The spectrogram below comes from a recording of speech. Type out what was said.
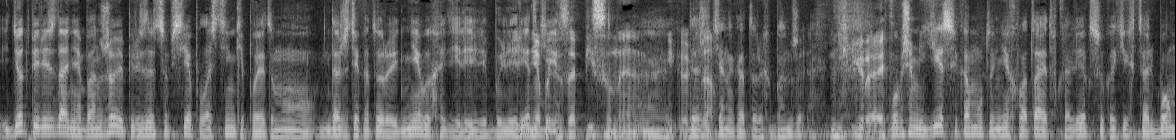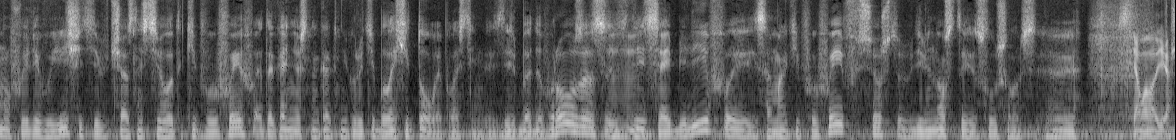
Идет переиздание Бон Джови, переиздаются все пластинки, поэтому даже те, которые не выходили или были И редкие, не были записаны э, никогда. даже те, на которых Бон Джови. Не играет. В общем, если кому-то не хватает в коллекцию каких-то альбомов, или вы ищете, в частности, вот Keep the Faith, это, конечно, как ни крути, была хитовая пластинка. Здесь Bed of Roses, здесь I Believe, и сама Keep the Faith, все, что в 90-е слушалось. Э, Вся молодежь.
